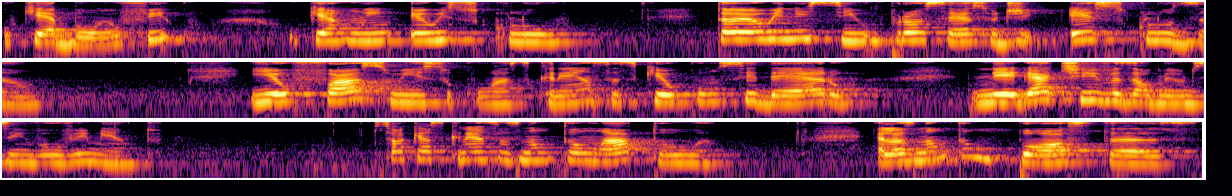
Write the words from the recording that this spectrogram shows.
o que é bom eu fico, o que é ruim eu excluo. Então eu inicio um processo de exclusão. E eu faço isso com as crenças que eu considero negativas ao meu desenvolvimento. Só que as crenças não estão lá à toa. Elas não estão postas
